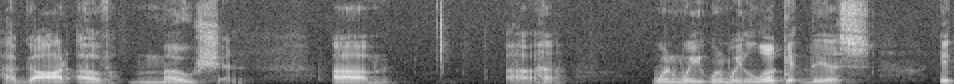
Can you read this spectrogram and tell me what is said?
a God of motion. Um, uh, when we when we look at this, it,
